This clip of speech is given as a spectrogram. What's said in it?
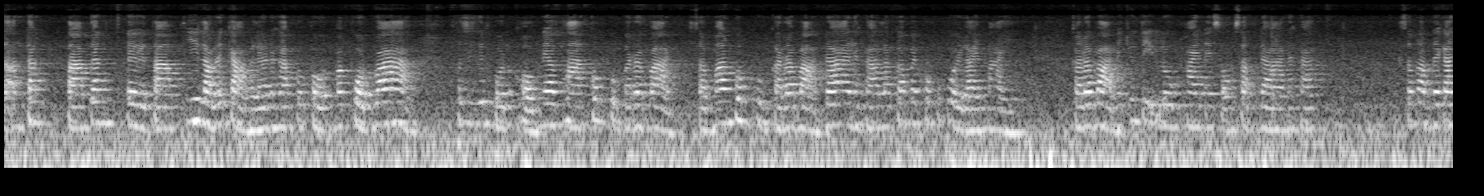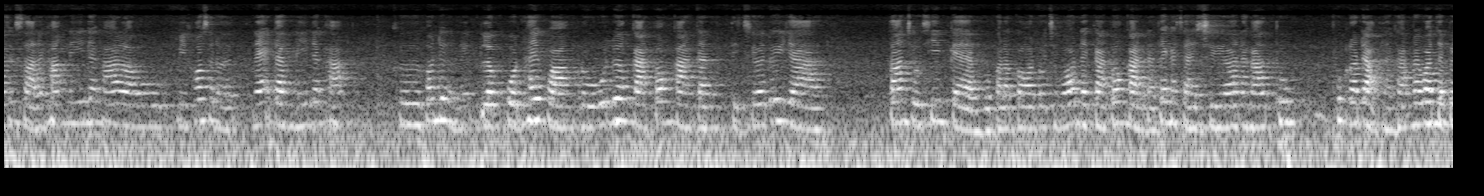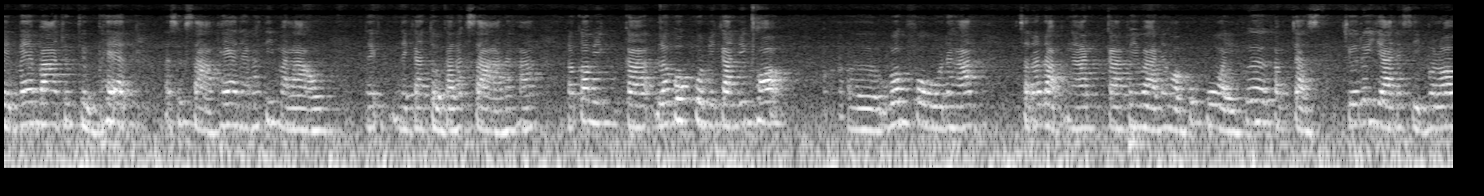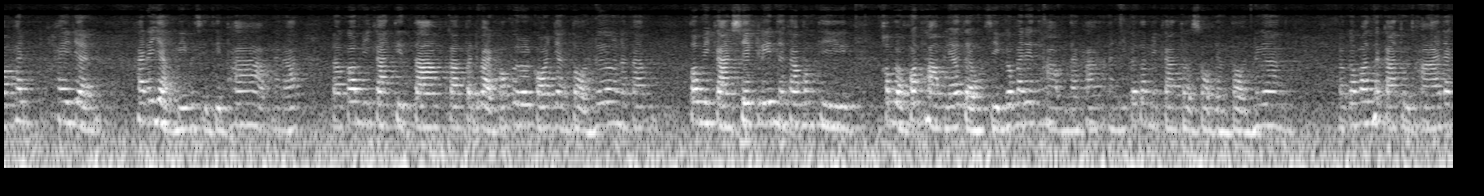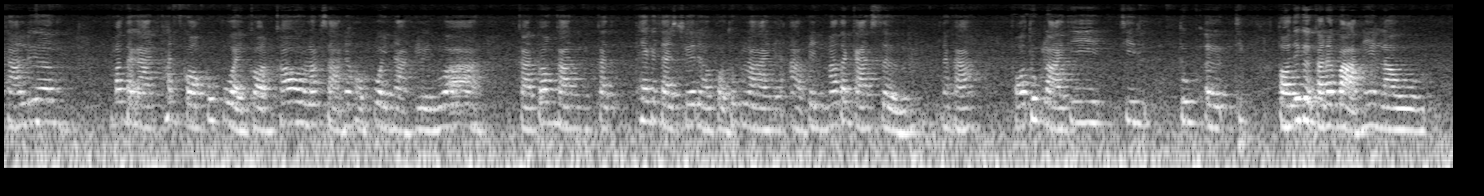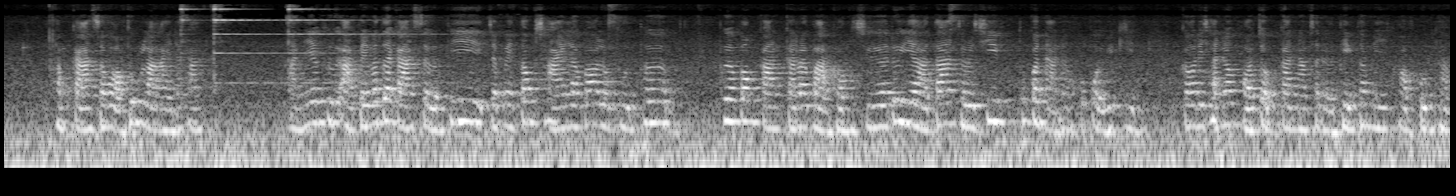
ตามตามตามดั้งเออตามที่เราได้กล่าวมาแล้วนะคะปรากฏปรากฏว่าประสิทธิผลของแนวทางควบคุมการระบาดสามารถควบคุมการระบาดได้นะคะ แล้วก็ไม่พบผู้ป่วยรายใหม่การระบาดในยุติลงภายใน 2 สัปดาห์นะคะสำหรับในการศึกษาในครั้งนี้นะคะ เรามีข้อเสนอแนะดังนี้นะคะ คือข้อหนึ่งเราควรให้ความรู้เรื่องการป้องกันการติดเชื้อด้วยยา ต้านชูชีพแก่บุคลากรโดยเฉพาะในการป้องกันการแพร่กระจายเชื้อนะคะทุกทุกระดับนะคะไม่ว่าจะเป็นแม่บ้านจนถึงแพทย์นักศึกษาแพทย์นะคะที่มาเราในในการตรวจการรักษานะคะ แล้วก็มีการแล้วก็ควรมีการวิเคราะห์เอ่อ workflow นะคะจัดระดับงานการพยาบาลในหอผู้ป่วย เพื่อกำจัดเชื้อด้วยยาในสิ่งแวดล้อมให้ให้อย่างให้ได้อย่างมีประสิทธิภาพนะคะแล้วก็มีการติดตามการปฏิบัติของบุคลากรอย่างต่อเนื่องนะคะ ต้องมีการเช็คลิสต์นะคะบางทีเขาบอกเขาทำแล้วแต่บางก็ไม่ได้ทำนะคะ อันนี้ก็ต้องมีการตรวจสอบอย่างต่อเนื่อง แล้วก็มาตรการสุดท้ายนะคะ เรื่องมาตรการคัดกรองผู้ป่วยก่อนเข้ารักษาในของป่วยหนัก หรือว่าการป้องกันการแพร่กระจายเชื้อในของป่วยทุกรายเนี่ยอาจเป็นมาตรการเสริมนะคะ เพราะทุกรายที่ที่ทุกเอ่อที่ตอนที่เกิดการระบาดเนี่ยเราทำการสวอปทุกรายนะคะ อันนี้ก็คืออาจเป็นมาตรการเสริมที่จะเป็นต้องใช้แล้วก็ลงทุนเพิ่ม พื่อป้องกันการระบาดของเชื้อด้วยยาต้านเชื้อชีพทุกขนาดของผู้ป่วยวิกฤต ก็ดิฉันก็ขอจบการนำเสนอเพียงเท่านี้ขอบคุณค่ะ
